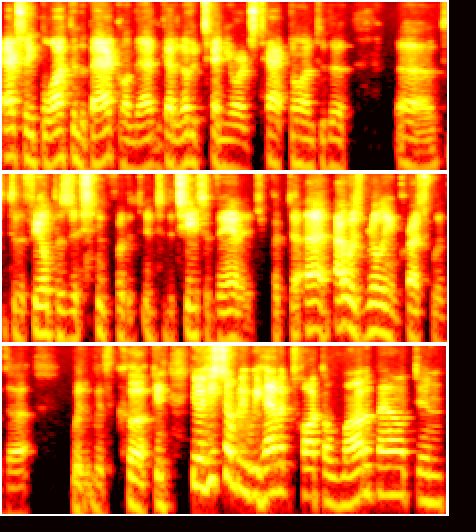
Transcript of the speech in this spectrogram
actually blocked in the back on that and got another 10 yards tacked on to the uh, to, the field position for the to the Chiefs' advantage. But uh, I, I, was really impressed with uh, with with Cook, and you know he's somebody we haven't talked a lot about in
